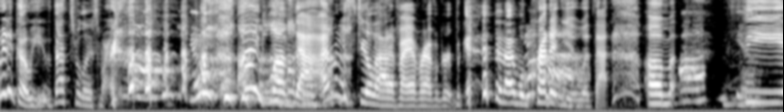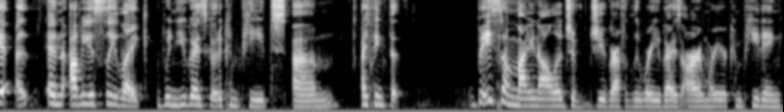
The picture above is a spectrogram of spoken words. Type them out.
way to go, you. That's really smart. I love that. I'm going to steal that if I ever have a group again, and I will yeah. credit you with that. Um, uh, the uh, and obviously, like when you guys go to compete, um, I think that based on my knowledge of geographically where you guys are and where you're competing,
